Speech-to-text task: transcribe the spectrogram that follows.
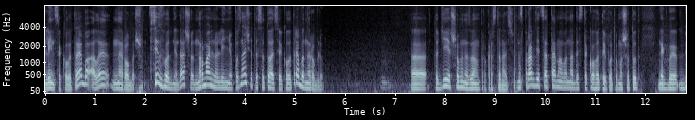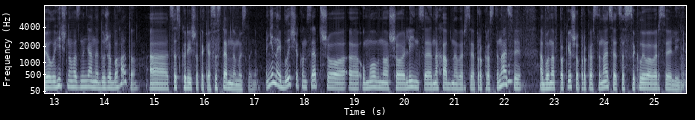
Лінь це коли треба, але не робиш. Всі згодні, да, що нормально лінню позначити ситуації, коли треба, не роблю. Е, тоді що ми називаємо прокрастинацію? Насправді ця тема вона десь такого типу, тому що тут якби біологічного знання не дуже багато, а це скоріше таке системне мислення. Мені найближче концепт, що е, умовно, що лінь це нахабна версія прокрастинації, або навпаки, що прокрастинація це сиклива версія ліні.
